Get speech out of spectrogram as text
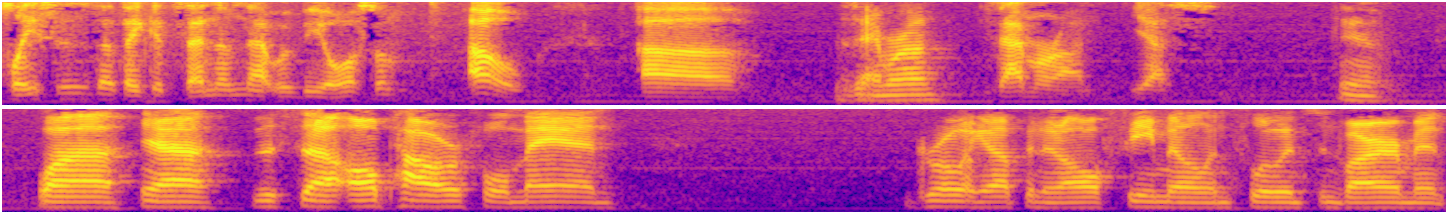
places that they could send him that would be awesome? Oh, uh, Zamaron. Zamaron, yes. Yeah. Wow, yeah, this uh, all-powerful man growing up in an all-female influenced environment.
